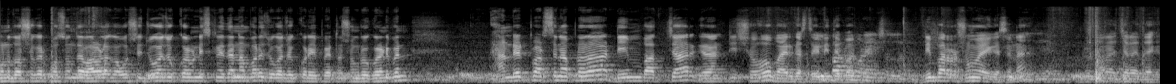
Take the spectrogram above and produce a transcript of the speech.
কোনো দর্শকের পছন্দ হয় ভালো লাগে অবশ্যই যোগাযোগ করবেন স্ক্রিনে দেওয়ার নাম্বারে যোগাযোগ করে এই পেয়ারটা সংগ্রহ করে নেবেন। হান্ড্রেড পার্সেন্ট আপনারা ডিম বাচ্চার গ্যারান্টি সহ বাইরের কাছ থেকে নিতে পারবেন। ডিম পাড়ার সময় হয়ে গেছে না? নাড়াচাড়া দেখে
